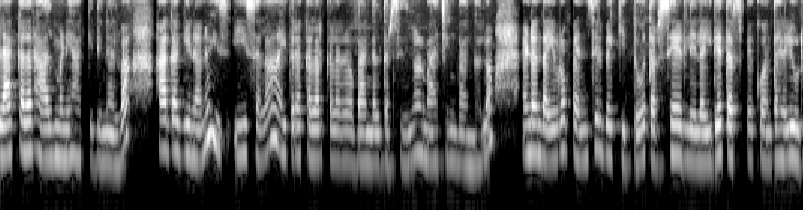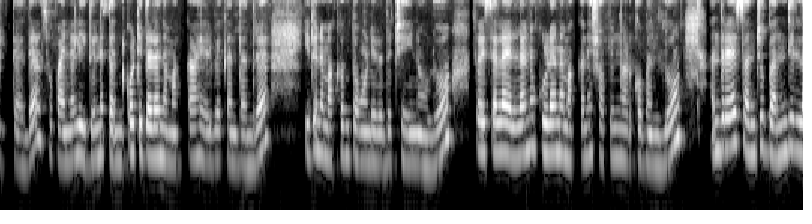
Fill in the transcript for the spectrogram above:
ಬ್ಲ್ಯಾಕ್ ಕಲರ್ ಹಾಲ್ಮಣಿ ಹಾಕಿದ್ದೀನಿ ಅಲ್ವಾ? ಹಾಗಾಗಿ ನಾನು ಈ ಈ ಸಲ ಈ ಥರ ಕಲರ್ ಕಲರ್ ಬ್ಯಾಂಗಲ್ ತರಿಸಿದ್ದೀನಿ. ನೋಡಿ ಮ್ಯಾಚಿಂಗ್ ಬ್ಯಾಂಗಲ್ಲು ಆ್ಯಂಡ್ ಒಂದು ಐವ್ರೋ ಪೆನ್ಸಿಲ್ ಬೇಕಿತ್ತು. ತರಿಸೇ ಇರಲಿಲ್ಲ. ಇದೇ ತರಿಸ್ಬೇಕು ಅಂತ ಹೇಳಿ ಹುಡುಕ್ತಾ ಇದ್ದೆ. ಸೊ ಫೈನಲಿ ಇದನ್ನೇ ತಂದುಕೊಟ್ಟಿದ್ದಾಳೆ ನಮ್ಮ ಅಕ್ಕ ಹೇಳಬೇಕಂತಂದರೆ ಇದು ನಮ್ಮ ಅಕ್ಕಂಗೆ ತೊಗೊಂಡಿರೋದು ಚೈನ್ ಅವಳು. ಸೊ ಈ ಸಲ ಎಲ್ಲನೂ ಕೂಡ ನಮ್ಮ ಅಕ್ಕನೇ ಶಾಪಿಂಗ್ ಮಾಡ್ಕೊಬಂದ್ಲು ಅಂದರೆ ಸಂಜು ಬಂದಿಲ್ಲ.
